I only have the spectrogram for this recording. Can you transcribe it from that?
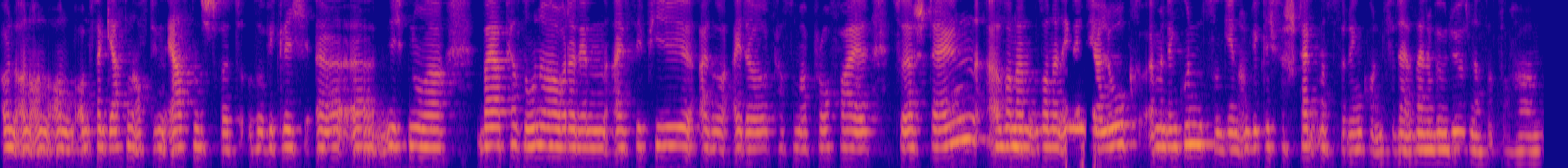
und, und, und, und, und vergessen auf den ersten Schritt. So also wirklich äh, äh, nicht nur Buyer Persona oder den ICP, also Ideal Customer Profile, zu erstellen, äh, mhm. sondern, sondern in den Dialog äh, mit den Kunden zu gehen und wirklich Verständnis für den Kunden, für seine Bedürfnisse zu haben.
